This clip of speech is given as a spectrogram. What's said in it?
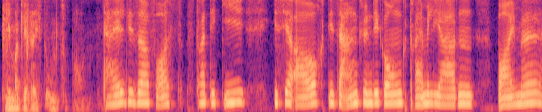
klimagerecht umzubauen. Teil dieser Forststrategie ist ja auch diese Ankündigung, drei Milliarden Bäume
